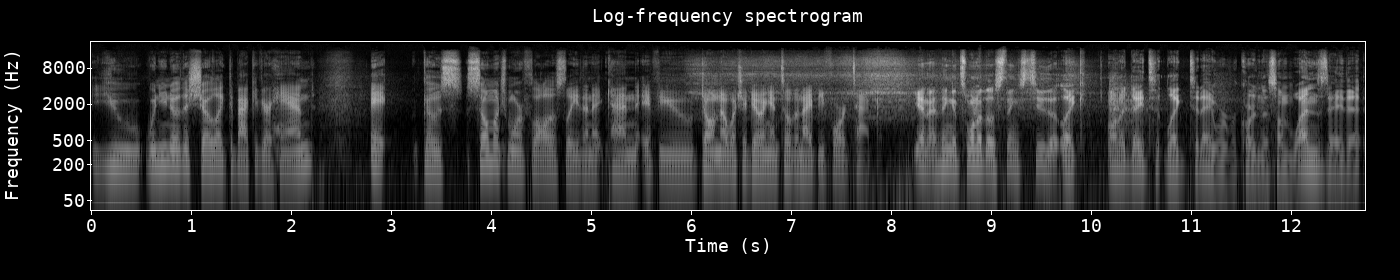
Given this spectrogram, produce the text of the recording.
you when you know the show like the back of your hand it goes so much more flawlessly than it can if you don't know what you're doing until the night before tech Yeah, and I think it's one of those things too that like on a day t- like today, we're recording this on Wednesday that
